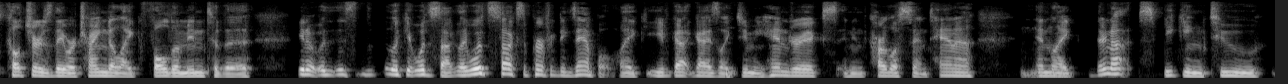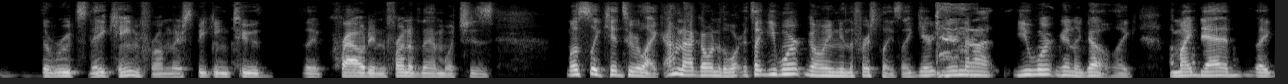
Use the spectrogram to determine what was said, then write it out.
cultures they were trying to like fold them into the you know this, look at woodstock. Like woodstock's a perfect example. Like you've got guys like jimi hendrix and carlos santana Mhm. and like they're not speaking to the roots they came from. They're speaking to the crowd in front of them which is mostly kids who are like i'm not going to the war. It's like you weren't going in the first place. Like you're you're not you weren't going to go. Like my dad like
